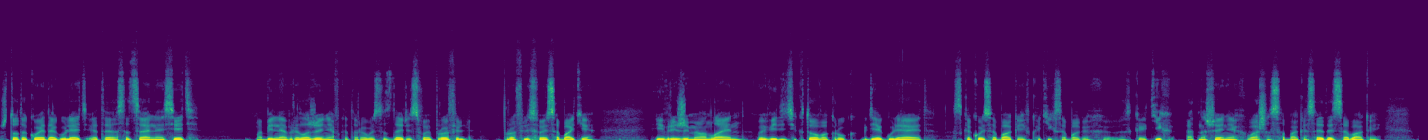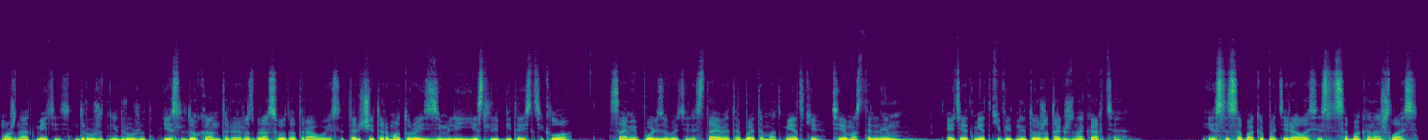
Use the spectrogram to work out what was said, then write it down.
Что такое «Айда гулять»? Это социальная сеть, мобильное приложение, в которое вы создаете свой профиль, профиль своей собаки, и в режиме онлайн вы видите, кто вокруг где гуляет, с какой собакой, в каких собаках, в каких отношениях ваша собака с этой собакой можно отметить, дружит, не дружит. Если дохантеры разбрасывают отраву, если торчит арматура из земли, если битое стекло — Сами пользователи ставят об этом отметки. Всем остальным эти отметки видны тоже также на карте. Если собака потерялась, если собака нашлась,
